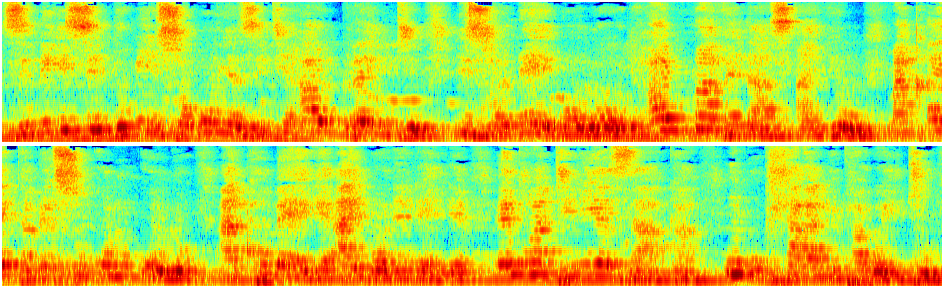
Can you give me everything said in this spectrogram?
zinika isindumiso kuye zithi how great is your name o lord? How marvelous are you? Maqeda bese uNkulunkulu aqhubeke ayibonelele. Encwadini yezaga ungukuhlakanipha kwethu.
